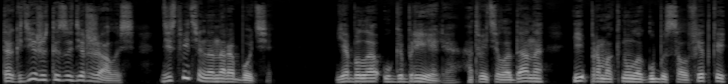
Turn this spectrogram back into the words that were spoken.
«Так где же ты задержалась? Действительно на работе?» «Я была у Габриэля», — ответила Дана и промокнула губы салфеткой,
